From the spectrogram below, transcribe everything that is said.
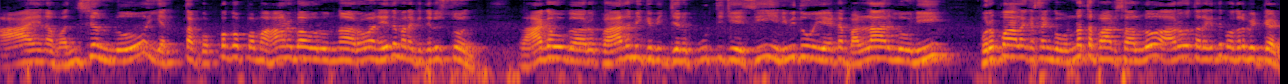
ఆయన వంశంలో ఎంత గొప్ప గొప్ప మహానుభావులు ఉన్నారో అనేది మనకు తెలుస్తోంది. రాఘవ్ గారు ప్రాథమిక విద్యను పూర్తి చేసి ఎనిమిదో ఏట బళ్ళారిలోని పురపాలక సంఘ ఉన్నత పాఠశాలలో ఆరో తరగతి మొదలుపెట్టాడు.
